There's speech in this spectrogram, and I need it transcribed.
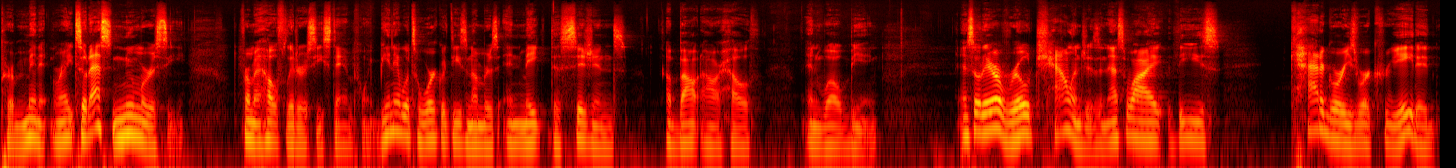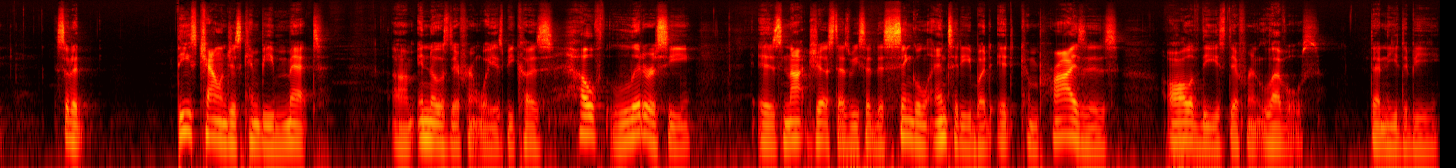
per minute, right? So that's numeracy from a health literacy standpoint, being able to work with these numbers and make decisions about our health and well being. And so there are real challenges, and that's why these categories were created so that these challenges can be met um, in those different ways because health literacy is not just, as we said, this single entity, but it comprises all of these different levels that need to be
